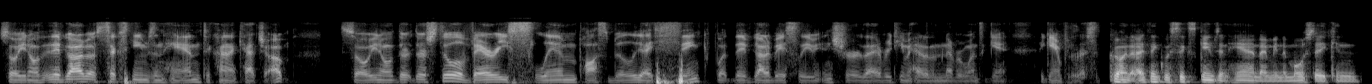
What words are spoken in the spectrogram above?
So, you know, they've got about six games in hand to kind of catch up. So, you know, there, there's still a very slim possibility, I think, but they've got to basically ensure that every team ahead of them never wins a game, a game for the rest of the Good. I think with six games in hand, I mean, the most they can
